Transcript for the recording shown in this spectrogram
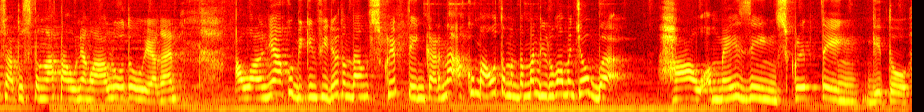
satu setengah tahun yang lalu tuh ya kan. Awalnya aku bikin video tentang scripting karena aku mau teman-teman di rumah mencoba. How amazing scripting gitu.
